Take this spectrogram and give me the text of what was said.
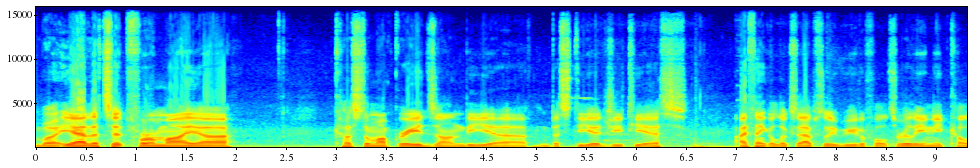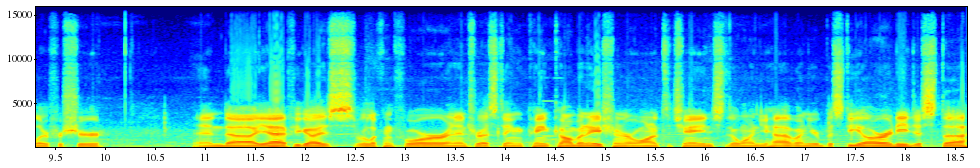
But yeah that's it for my uh, custom upgrades on the uh, Bestia GTS I think it looks absolutely beautiful it's a really unique color for sure and uh, yeah, if you guys were looking for an interesting paint combination or wanted to change the one you have on your Bestia already, just uh,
